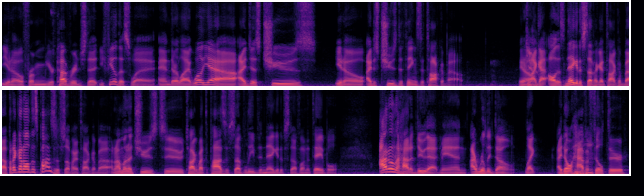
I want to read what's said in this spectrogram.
you know, from your coverage that you feel this way. And they're like, well, yeah, I just choose, you know, I just choose the things to talk about. You know, Yeah. I got all this negative stuff I got to talk about, but I got all this positive stuff I to talk about, and I'm going to choose to talk about the positive stuff, leave the negative stuff on the table. I don't know how to do that, man. I really don't. Like, I don't have a mm-hmm. filter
